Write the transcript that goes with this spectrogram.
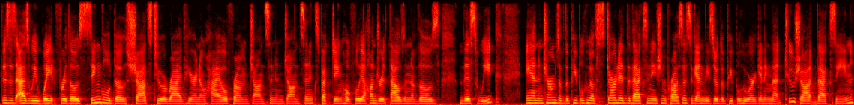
This is as we wait for those single dose shots to arrive here in Ohio from Johnson & Johnson, expecting hopefully 100,000 of those this week. And in terms of the people who have started the vaccination process, again, these are the people who are getting that two shot vaccine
